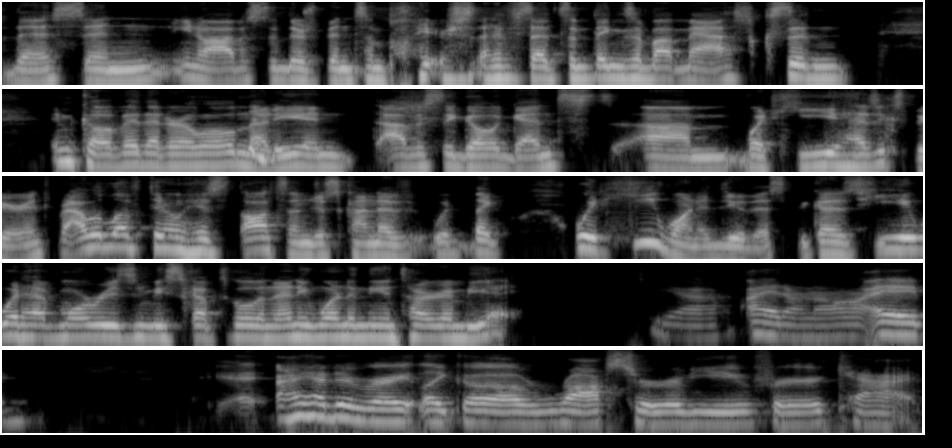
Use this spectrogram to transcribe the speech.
this and you know obviously there's been some players that have said some things about masks and in covid that are a little nutty and obviously go against um, what he has experienced but i would love to know his thoughts on just kind of would like would he want to do this? Because he would have more reason to be skeptical than anyone in the entire nba yeah i don't know. I I had to write like a roster review for KAT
